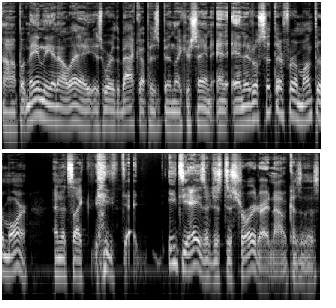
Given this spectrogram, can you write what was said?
Uh, but mainly in LA is where the backup has been, like you're saying, and and it'll sit there for a month or more. And it's like, ETAs are just destroyed right now because of this.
